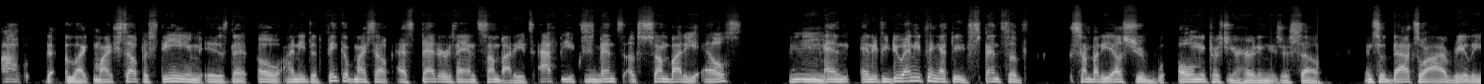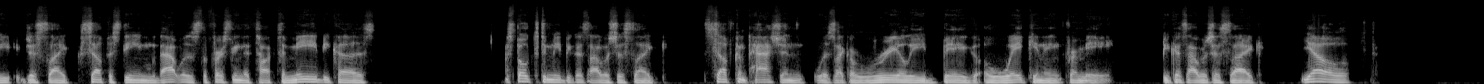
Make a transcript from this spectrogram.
oh, like my self esteem is that oh, I need to think of myself as better than somebody. It's at the mm. expense mm. of somebody else. Mm. And and if you do anything at the expense of somebody else, you're only person you're hurting is yourself. And so that's why I really just like self esteem. That was the first thing that talked to me because spoke to me because I was just like, self compassion was like a really big awakening for me because I was just like, yo,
